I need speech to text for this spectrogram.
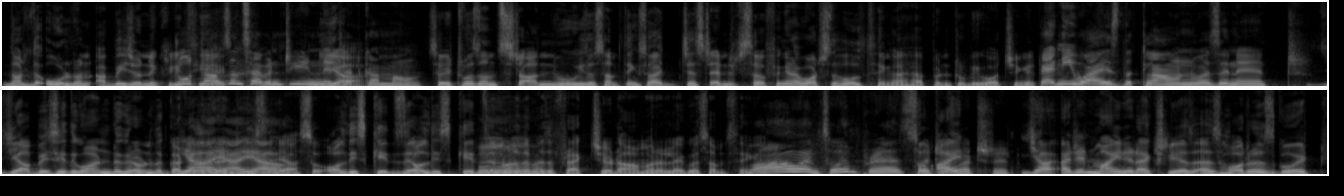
Not the old one, Abhi jo nikli thi ek. 2017 it had come out. So it was on Star Movies or something. So I just ended surfing and I watched the whole thing. I happened to be watching it. Pennywise the clown was in it. Yeah, basically they go underground in the gutter Yeah, and yeah, he's yeah. Hmm. So all these kids, they're all these kids, and one of them has a fractured arm or a leg or something. Wow, I'm so impressed So that you I watched it. yeah I didn't mind it actually as as horrors go it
